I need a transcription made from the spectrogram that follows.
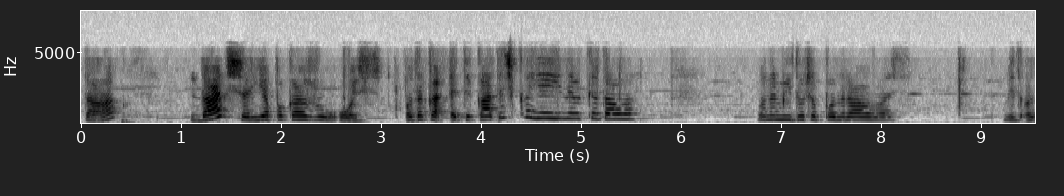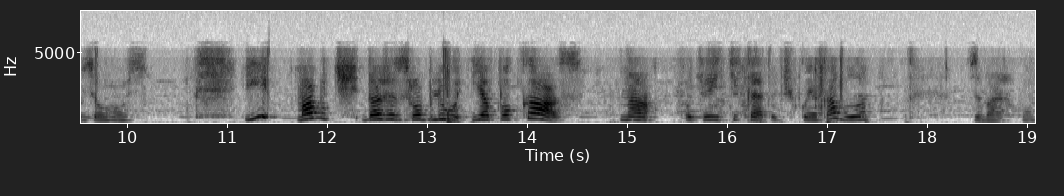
Так, далі я покажу ось отака етикаточка, я її не викидала. Вона мені дуже понравилась від оцього. І, мабуть, навіть зроблю я показ на оцю етикеточку, яка була зверху.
